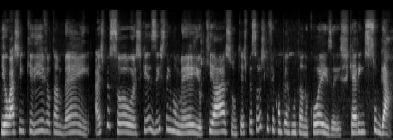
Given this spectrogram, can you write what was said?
E eu acho incrível também as pessoas que existem no meio que acham que as pessoas que ficam perguntando coisas querem sugar,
